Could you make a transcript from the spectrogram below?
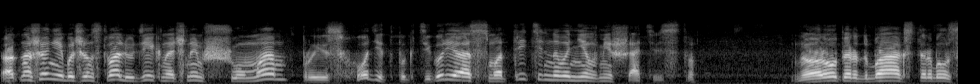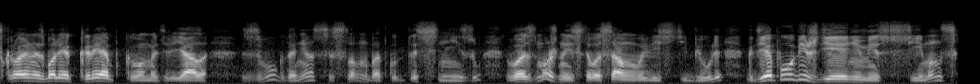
Отношение большинства людей к ночным шумам происходит по категории осмотрительного невмешательства. Но Руперт Бакстер был скроен из более крепкого материала. Звук донесся словно бы откуда-то снизу, возможно, из того самого вестибюля, где, по убеждению мисс Симмонс,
